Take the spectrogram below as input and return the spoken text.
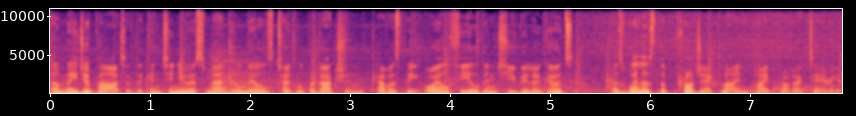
A major part of the continuous mandrel mill's total production covers the oil field and tubular goods, as well as the project line pipe product area.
